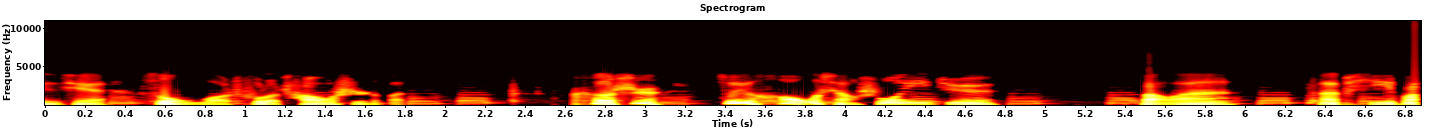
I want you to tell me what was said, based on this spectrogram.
并且送我出了超市的门。可是最后我想说一句，保安，那皮包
